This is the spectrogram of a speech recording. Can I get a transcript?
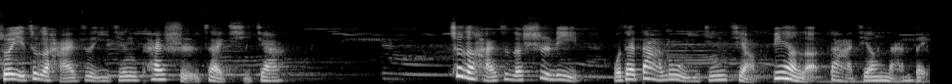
所以这个孩子已经开始在齐家。这个孩子的事例，我在大陆已经讲遍了大江南北，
